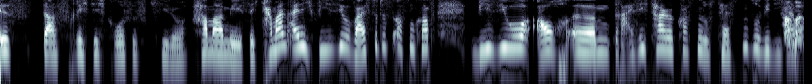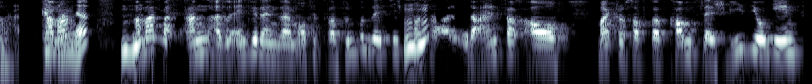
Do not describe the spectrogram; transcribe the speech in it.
ist das richtig großes Kino. Hammermäßig. Kann man eigentlich Visio, weißt du das aus dem Kopf, Visio auch ähm, 30 Tage kostenlos testen, so wie die kann ganzen... Man. Kann, man, ne? Mhm. Kann man, man kann also entweder in seinem Office 365 Portal mhm. oder einfach auf microsoft.com slash Visio gehen.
